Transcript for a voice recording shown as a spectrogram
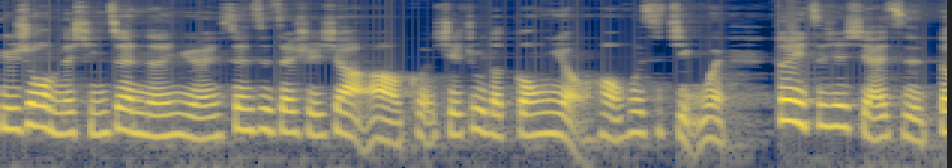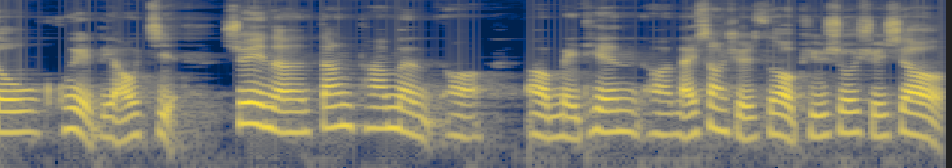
比如说我们的行政人员，甚至在学校啊协助的工友哈，或是警卫，对这些小孩子都会了解。所以呢，当他们呃。呃，每天呃来上学的时候，比如说学校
